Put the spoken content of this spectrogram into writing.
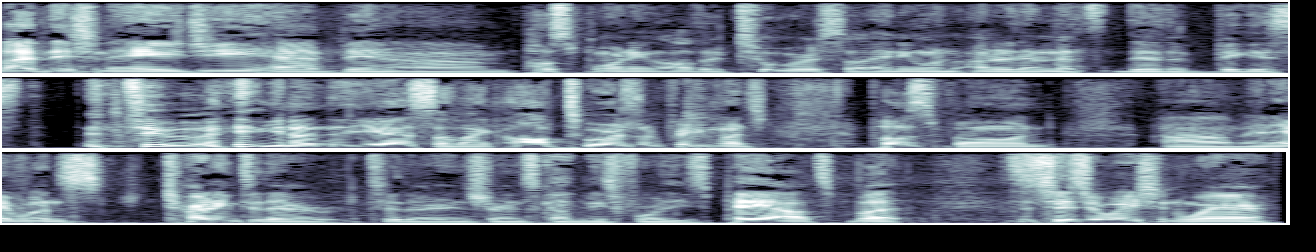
Live Nation AEG have been um, postponing all their tours. So anyone under them, that's they're the biggest two, you know, in the U.S. So like all tours are pretty much postponed, um, and everyone's turning to their to their insurance companies for these payouts. But it's a situation where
